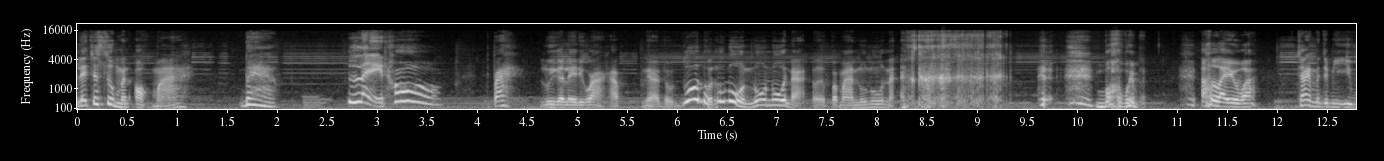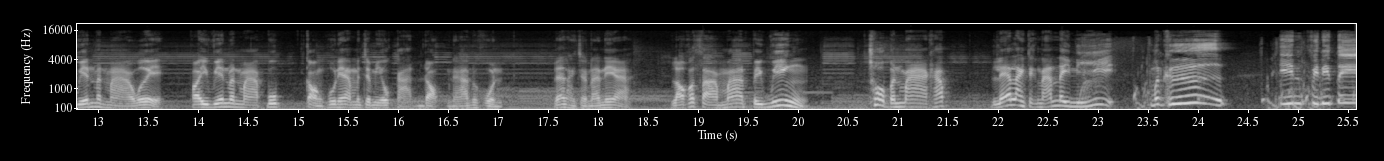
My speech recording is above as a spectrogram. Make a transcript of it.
และจะสุ่มมันออกมา แบบเหล่ท่อไปลุยกันเลยดีกว่าครับเนี่ยโดดโดดโดดนู่นนู่นนู่นอะประมาณนู่นนู่นอะบอกไปอะไรวะ ใช่มันจะมีอีเวนต์มันมาเว้ย พออีเวนต์มันมาปุ๊บกล่องพวกเนี้ยมันจะมีโอกาสดรอปนะครับทุกคน และหลังจากนั้นเนี่ยเราก็สามารถไปวิ่งโชบมันมาครับ และหลังจากนั้นในนี้มันคือ Infinity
